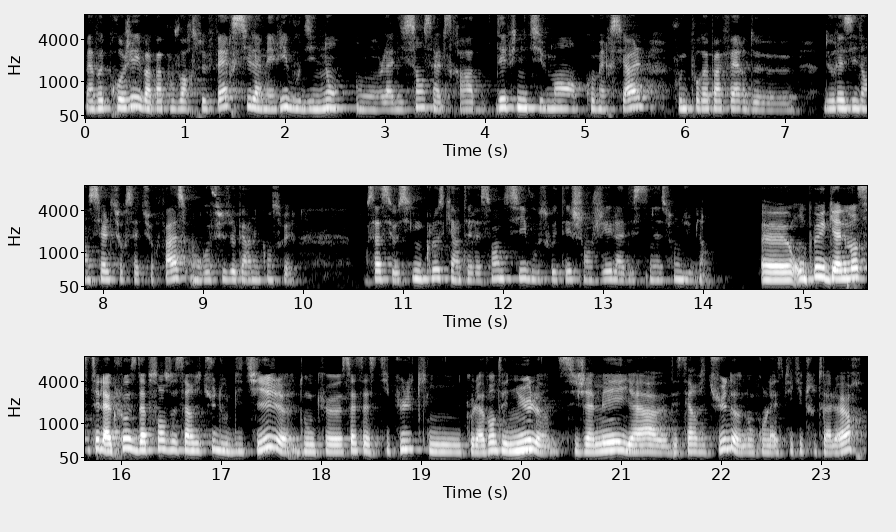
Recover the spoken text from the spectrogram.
ben votre projet ne va pas pouvoir se faire si la mairie vous dit non. la licence, elle sera définitivement commerciale. Vous ne pourrez pas faire de, de résidentiel sur cette surface. On refuse le permis de construire. Donc ça, c'est aussi une clause qui est intéressante si vous souhaitez changer la destination du bien. Euh, on peut également citer la clause d'absence de servitude ou de litige. Donc euh, ça, ça stipule que la vente est nulle si jamais il y a euh, des servitudes. Donc on l'a expliqué tout à l'heure,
